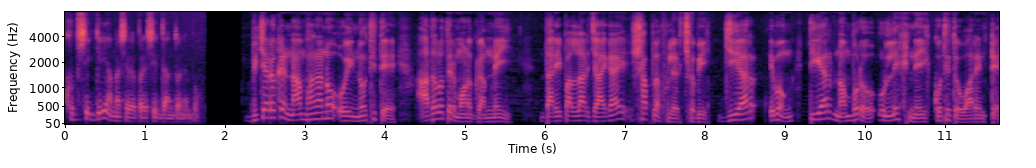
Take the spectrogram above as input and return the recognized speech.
খুব শিগগিরই আমরা সে ব্যাপারে সিদ্ধান্ত নেব। বিচারকের নাম ভাঙানো ওই নথিতে আদালতের মনোগ্রাম নেই। দাড়িপাল্লার জায়গায় শাপলা ফুলের ছবি। জিআর এবং টিআর নম্বরও উল্লেখ নেই কথিত ওয়ারেন্টে।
